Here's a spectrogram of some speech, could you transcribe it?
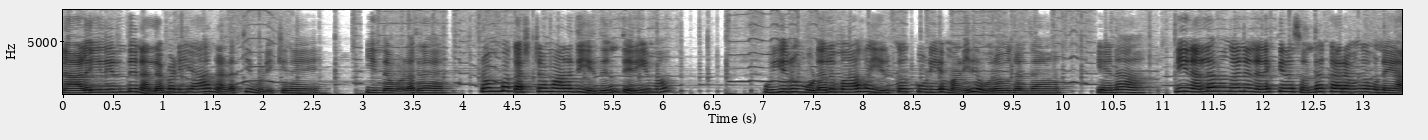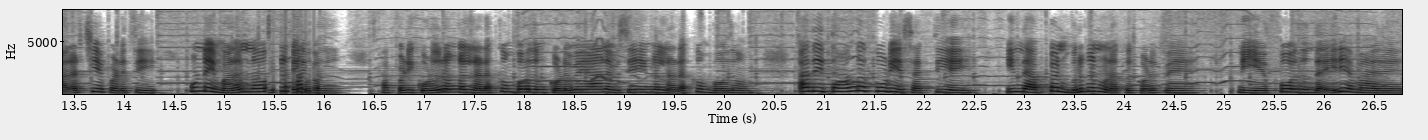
நாளையிலிருந்து நல்லபடியாக நடத்தி முடிக்கிறேன். இந்த உலகில் ரொம்ப கஷ்டமானது எதுன்னு தெரியுமா? உயிரும் உடலுமாக இருக்கக்கூடிய மனித உறவுகள் தான் ஏன்னா நீ நல்லவங்கன்னு நினைக்கிற சொந்தக்காரவங்க உன்னை அலட்சியப்படுத்தி உன்னை மனம் நோக்கி அப்படி கொடூரங்கள் நடக்கும் போதும் கொடுமையான விஷயங்கள் நடக்கும் போதும் அதை தாங்கக்கூடிய சக்தியை இந்த அப்பன் முருகன் உனக்கு கொடுப்பேன். நீ எப்போதும் தைரியமாறு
